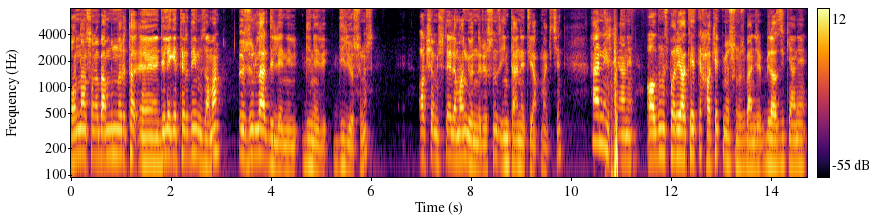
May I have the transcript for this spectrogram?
Ondan sonra ben bunları ta, e, dile getirdiğim zaman özürler dileni, dineli, diliyorsunuz. Akşamüstü eleman gönderiyorsunuz interneti yapmak için. Her neyse yani aldığınız parayı hak, et, hak etmiyorsunuz bence. Birazcık yani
